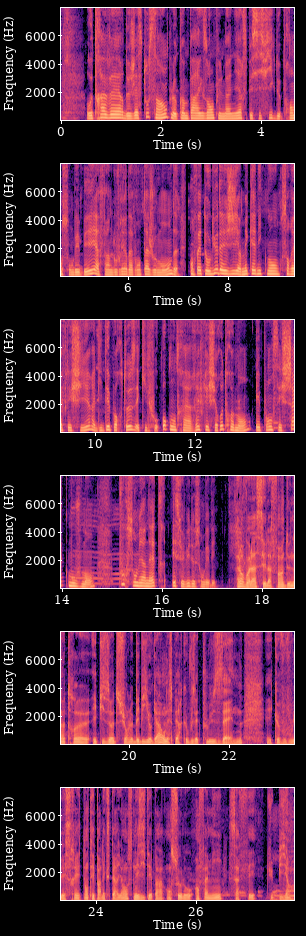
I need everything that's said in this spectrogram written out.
au travers de gestes tout simples, comme par exemple une manière spécifique de prendre son bébé afin de l'ouvrir davantage au monde. En fait, au lieu d'agir mécaniquement sans réfléchir, l'idée porteuse est qu'il faut au contraire réfléchir autrement et penser chaque mouvement pour son bien-être et celui de son bébé. Alors voilà, c'est la fin de notre euh, épisode sur le baby yoga. On espère que vous êtes plus zen et que vous vous laisserez tenter par l'expérience. N'hésitez pas, en solo, en famille, ça fait du bien.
